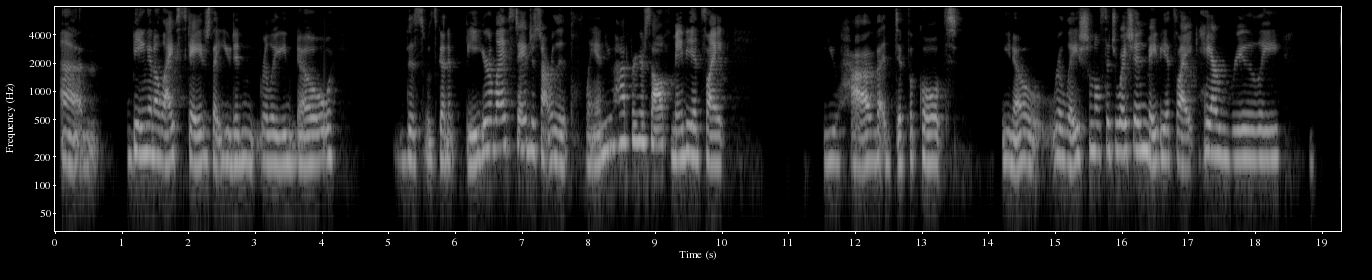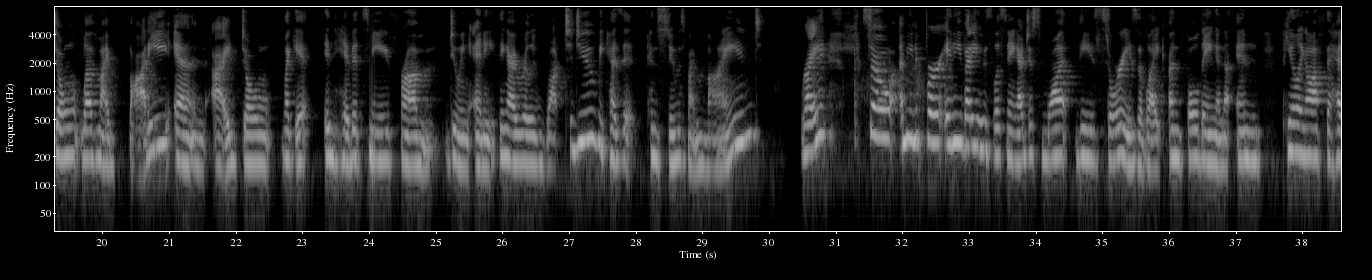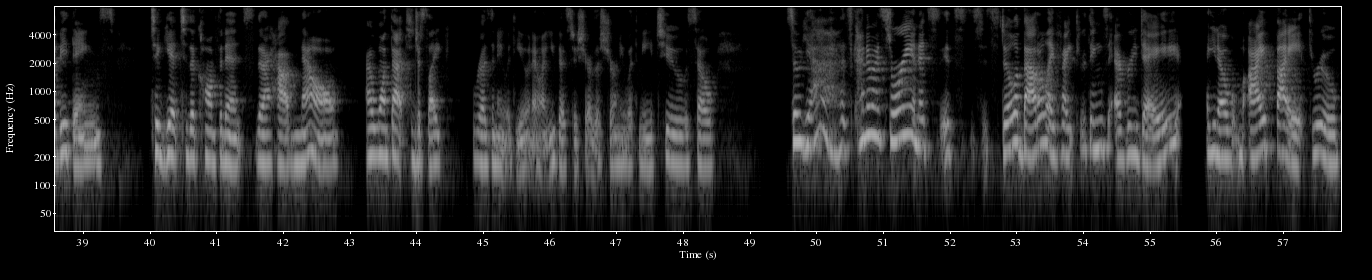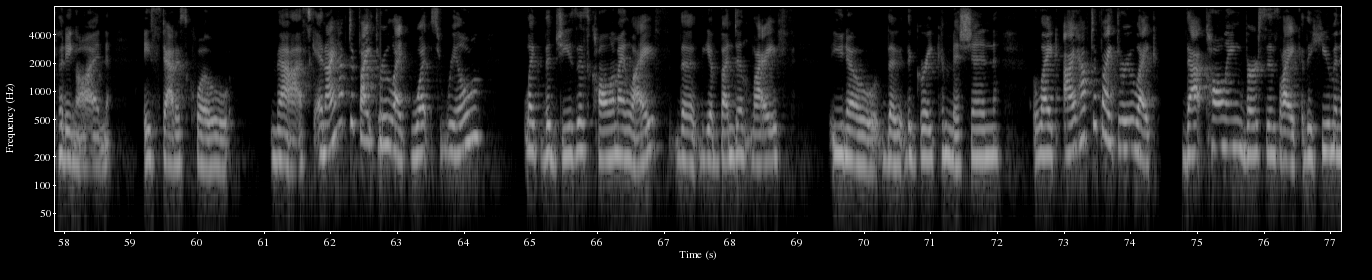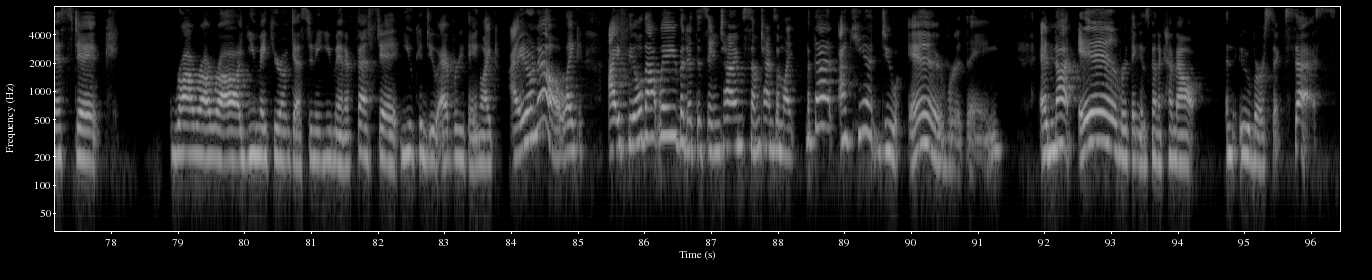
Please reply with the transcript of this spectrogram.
um, being in a life stage that you didn't really know this was going to be your life stage. It's not really the plan you had for yourself. Maybe it's like you have a difficult, you know, relational situation. Maybe it's like, hey, I really don't love my body and I don't like it inhibits me from doing anything I really want to do because it consumes my mind. Right. So, I mean, for anybody who's listening, I just want these stories of like unfolding and, and peeling off the heavy things to get to the confidence that I have now. I want that to just like resonate with you. And I want you guys to share this journey with me too. So, so mm-hmm. yeah, it's kind of my story and it's, it's it's still a battle. I fight through things every day. You know, I fight through putting on a status quo mask and I have to fight through like what's real, like the Jesus call in my life, the the abundant life, you know, the the great commission. Like I have to fight through like that calling versus like the humanistic rah, rah, rah, you make your own destiny, you manifest it, you can do everything. Like, I don't know. Like, I feel that way, but at the same time, sometimes I'm like, but that, I can't do everything. And not everything is going to come out an uber success.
